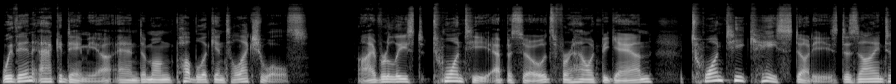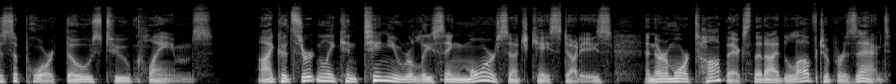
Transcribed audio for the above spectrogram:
within academia and among public intellectuals. I've released 20 episodes for How It Began, 20 case studies designed to support those two claims. I could certainly continue releasing more such case studies, and there are more topics that I'd love to present,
